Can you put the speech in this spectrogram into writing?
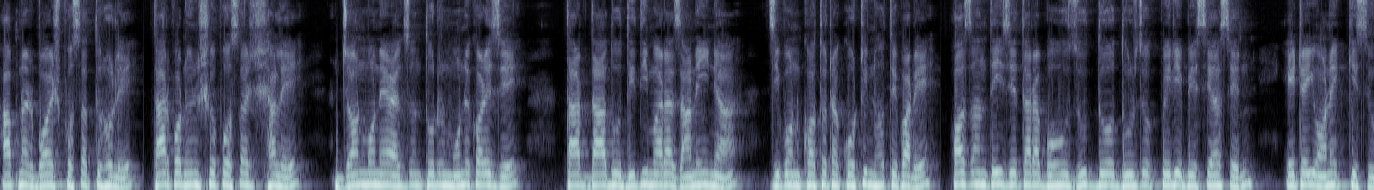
আপনার বয়স পঁচাত্তর হলে। তারপর উনিশশো পঁচাশি সালে জন্ম নেওয়া একজন তরুণ মনে করে যে, তার দাদু দিদিমারা জানেই না জীবন কতটা কঠিন হতে পারে। অজান্তেই যে তারা বহু যুদ্ধ দুর্যোগ পেরিয়ে বেঁচে আছেন, এটাই অনেক কিছু।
